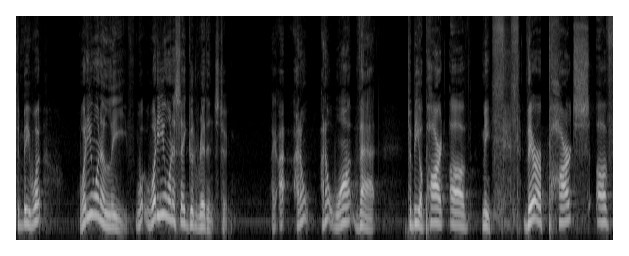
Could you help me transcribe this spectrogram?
to be. What, what do you want to leave? What, what do you want to say good riddance to? I, I, I, don't, I don't want that to be a part of me. There are parts of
